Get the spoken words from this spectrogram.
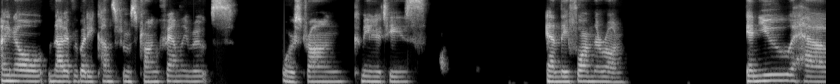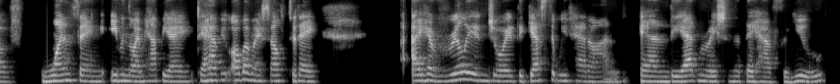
I know not everybody comes from strong family roots or strong communities, and they form their own. And you have one thing, even though I'm happy I, to have you all by myself today, I have really enjoyed the guests that we've had on and the admiration that they have for you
